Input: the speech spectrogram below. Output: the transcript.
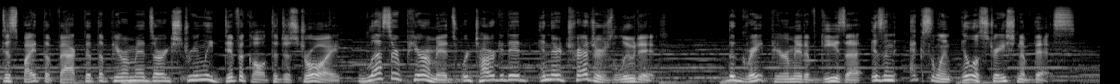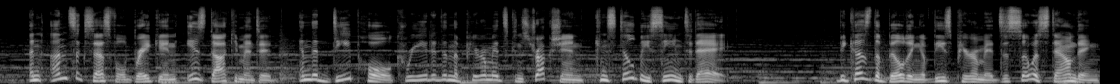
Despite the fact that the pyramids are extremely difficult to destroy, lesser pyramids were targeted and their treasures looted. The Great Pyramid of Giza is an excellent illustration of this. An unsuccessful break-in is documented, and the deep hole created in the pyramid's construction can still be seen today. Because the building of these pyramids is so astounding,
